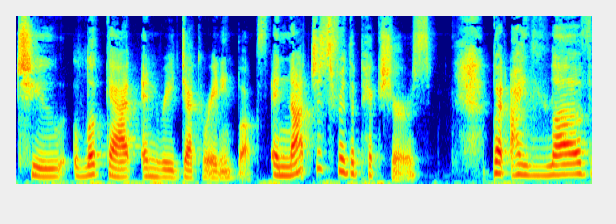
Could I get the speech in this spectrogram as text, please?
to look at and read decorating books and not just for the pictures but I love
